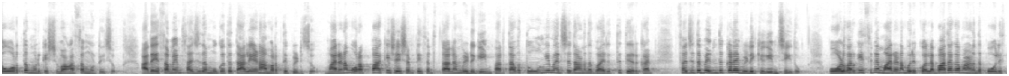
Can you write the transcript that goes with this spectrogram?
തോർത്ത് മുറുക്കി ശ്വാസം മുട്ടിച്ചു. അതേസമയം സജിത മുഖത്ത് തലയണ അമർത്തി പിടിച്ചു. മരണം ഉറപ്പാക്കിയ ശേഷം ടിസൺ സ്ഥലം വിടുകയും ഭർത്താവ് തൂങ്ങി മരിച്ചതാണെന്ന് വരുത്തി തീർക്കാൻ സജിത ബന്ധുക്കളെ വിളിക്കുകയും ചെയ്തു. പോൾ വർഗീസിന്റെ മരണം ഒരു കൊലപാതകമാണെന്ന് പോലീസ്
